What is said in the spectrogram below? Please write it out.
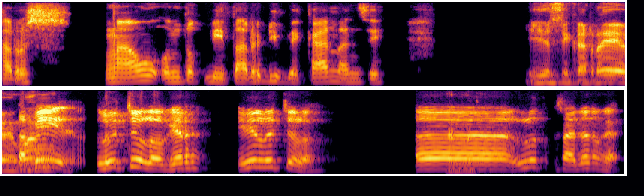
harus mau untuk ditaruh di bek kanan sih. Iya sih karena ya memang Tapi lucu loh Ger, ini lucu loh. Eh lu sadar nggak?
